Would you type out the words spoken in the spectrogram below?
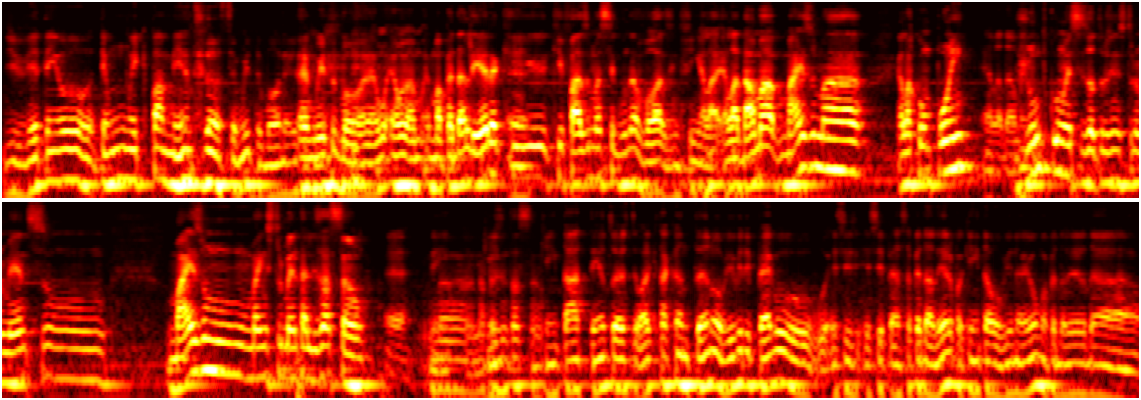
de ver, tem, o, tem um equipamento. Nossa, é muito bom, né? É muito bom. É, é uma, é uma pedaleira que, é. que faz uma segunda voz. Enfim, ela, ela dá uma, mais uma. Ela compõe, ela uma... junto com esses outros instrumentos, um, mais um, uma instrumentalização é, tem, na, na quem, apresentação. Quem tá atento, a hora que tá cantando ao vivo, ele pega o, esse, esse, essa pedaleira, para quem tá ouvindo aí, uma pedaleira da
